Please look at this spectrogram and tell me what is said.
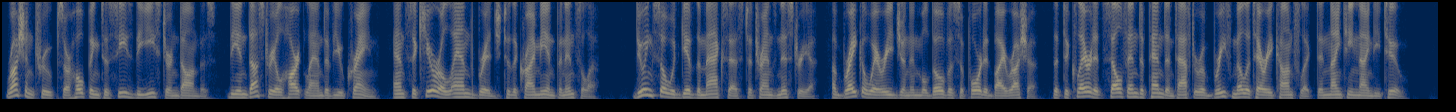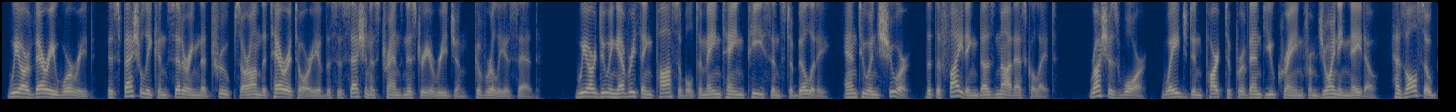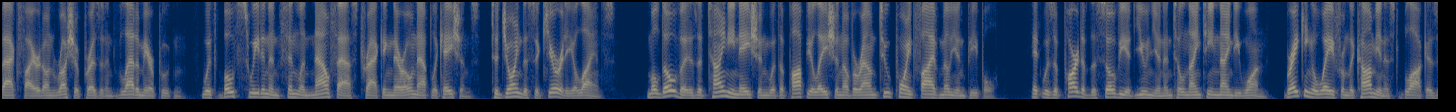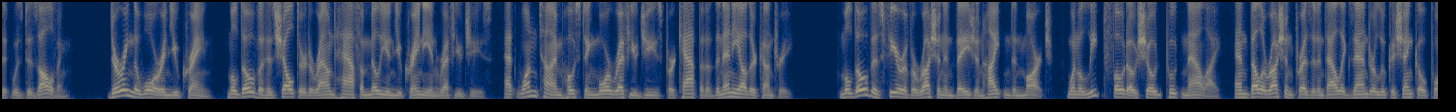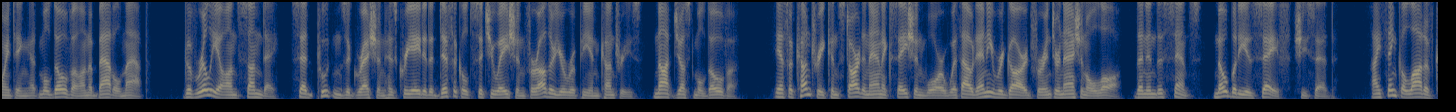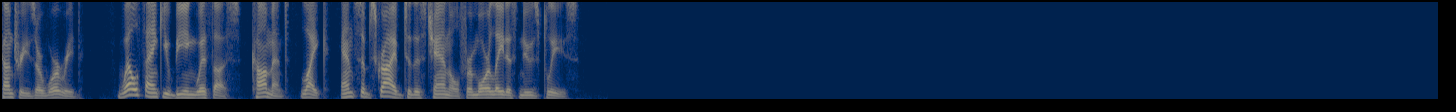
Russian troops are hoping to seize the eastern Donbas, the industrial heartland of Ukraine, and secure a land bridge to the Crimean Peninsula. Doing so would give them access to Transnistria, a breakaway region in Moldova supported by Russia that declared itself independent after a brief military conflict in 1992. We are very worried, especially considering that troops are on the territory of the secessionist Transnistria region, Gavrilița said. We are doing everything possible to maintain peace and stability and to ensure that the fighting does not escalate. Russia's war, waged in part to prevent Ukraine from joining NATO, has also backfired on Russia President Vladimir Putin, with both Sweden and Finland now fast-tracking their own applications to join the security alliance. Moldova is a tiny nation with a population of around 2.5 million people. It was a part of the Soviet Union until 1991, breaking away from the communist bloc as it was dissolving. During the war in Ukraine, Moldova has sheltered around half a million Ukrainian refugees, at one time hosting more refugees per capita than any other country. Moldova's fear of a Russian invasion heightened in March when a leaked photo showed Putin ally and Belarusian President Alexander Lukashenko pointing at Moldova on a battle map. Gavrilița on Sunday said Putin's aggression has created a difficult situation for other European countries, not just Moldova. If a country can start an annexation war without any regard for international law, then in this sense, nobody is safe, she said. I think a lot of countries are worried. Well thank you being with us, comment, like, and subscribe to this channel for more latest news please.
